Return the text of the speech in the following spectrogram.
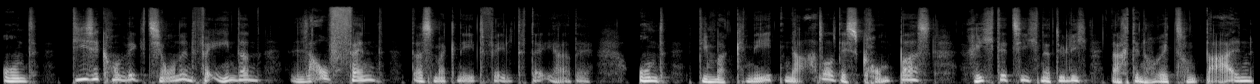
und diese Konvektionen verändern laufend das Magnetfeld der Erde. Und die Magnetnadel des Kompass richtet sich natürlich nach den horizontalen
